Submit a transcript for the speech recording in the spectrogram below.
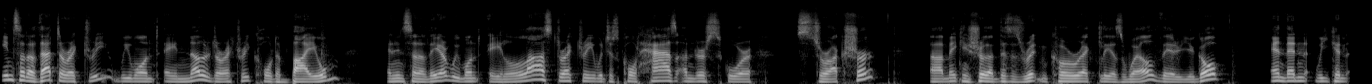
Inside of that directory, we want another directory called a biome. And inside of there, we want a last directory, which is called has underscore structure, uh, making sure that this is written correctly as well. There you go. And then we can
